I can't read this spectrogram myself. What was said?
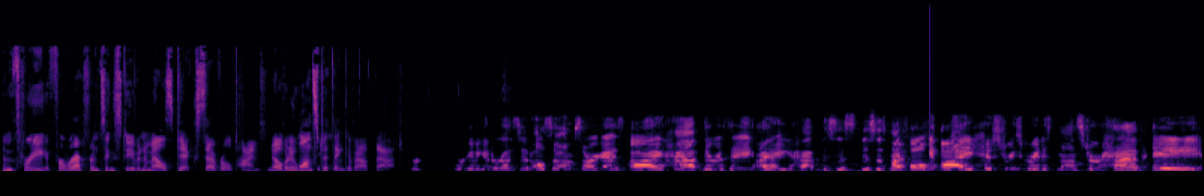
And three, for referencing Stephen Amell's dick several times. Nobody wants to think about that. We're, we're gonna get arrested. Also, I'm sorry, guys. I have there is a I have this is this is my fault. I history's greatest monster have a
